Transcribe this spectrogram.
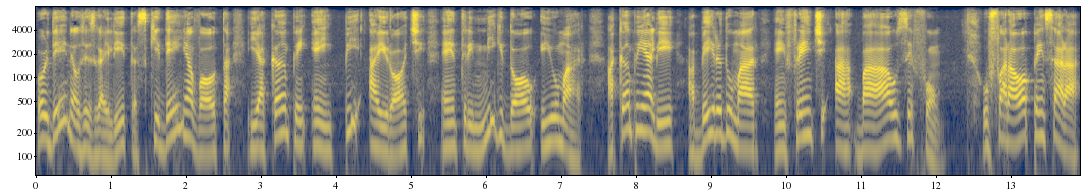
ordene aos israelitas que deem a volta e acampem em Pi-Airote, entre Migdol e o mar. Acampem ali, à beira do mar, em frente a Baal-Zephon. O faraó pensará:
